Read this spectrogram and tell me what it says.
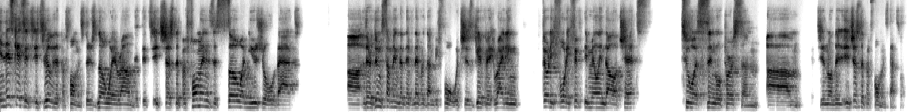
In this case, it's it's really the performance. There's no way around it. It's it's just the performance is so unusual that uh, they're doing something that they've never done before, which is giving writing 30, 40, 50 million dollar checks to a single person. Um, you know, it's just the performance. That's all.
